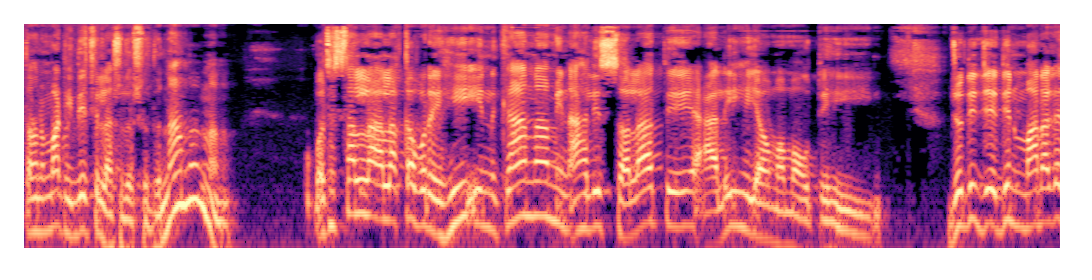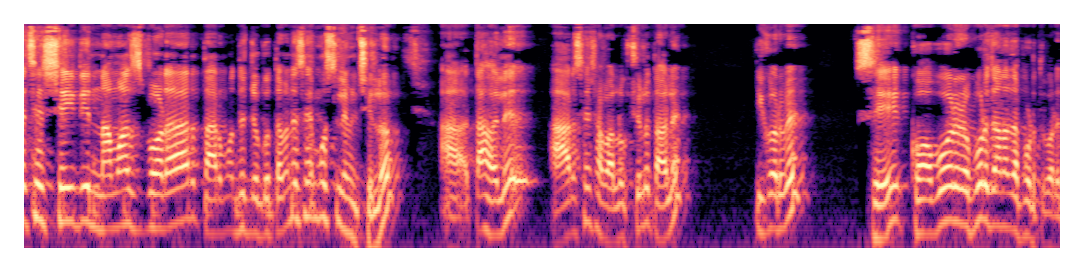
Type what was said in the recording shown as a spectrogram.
তখন মাটি দিয়ে চলে আসলো শুধু। না না না। বলছে সাল্লাহ আল্লাহ কবরে হি ইনকানা মিন আহলি সলাতে আলী মৌতেহি যদি যেদিন মারা গেছে, সেই দিন নামাজ পড়ার তার মধ্যে যোগ্যতা মানে সে মুসলিম ছিল। তাহলে আর সে সাবালক ছিল, তাহলে কি করবে? সে কবরের ওপর জানাজা পড়তে পারে।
